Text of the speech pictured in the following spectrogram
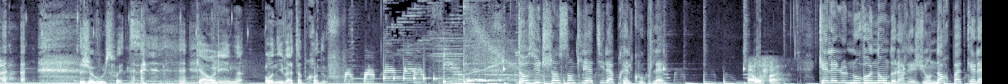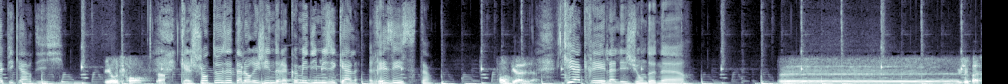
Je vous le souhaite. Caroline, on y va top chrono. Dans une chanson, qu'y a-t-il après le couplet? Un refrain. Quel est le nouveau nom de la région Nord-Pas-de-Calais-Picardie Les Hauts-de-France. Quelle chanteuse est à l'origine de la comédie musicale Résiste? France Gall. Qui a créé la Légion d'honneur? Euh, je passe.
